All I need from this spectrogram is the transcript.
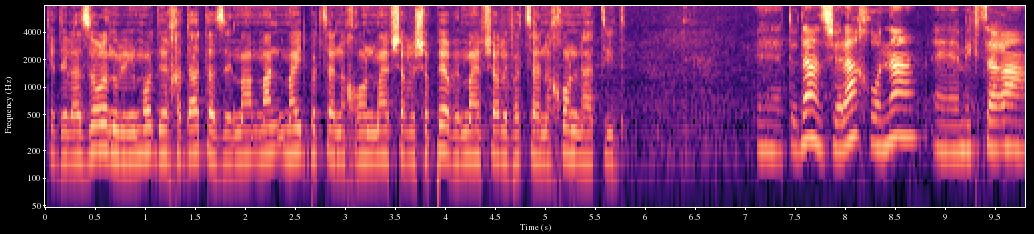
כדי לעזור לנו ללמוד דרך הדאטה הזה מה, מה, מה יתבצע נכון, מה אפשר לשפר ומה אפשר לבצע נכון לעתיד. אה, תודה. אז שאלה אחרונה, אה, בקצרה,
